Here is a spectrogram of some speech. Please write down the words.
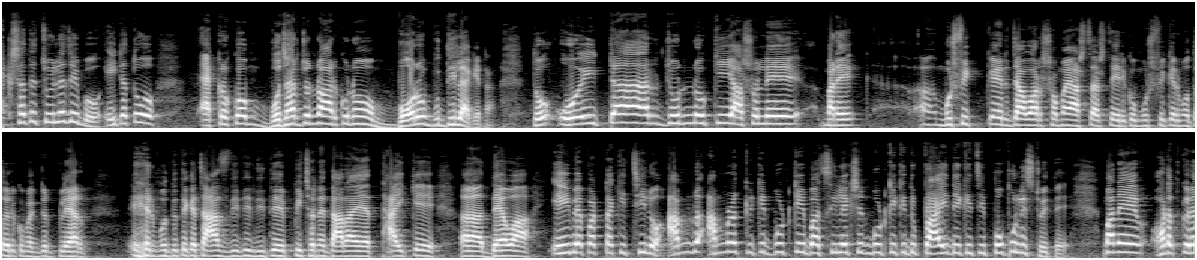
একসাথে চলে যাব এইটা তো একরকম বোঝার জন্য আর কোনো বড় বুদ্ধি লাগে না। তো ওইটার জন্য কি আসলে মানে মুশফিকের যাওয়ার সময় আস্তে আস্তে এরকম মুশফিকের মতো এরকম একজন প্লেয়ার এর মধ্যে থেকে চান্স দিতে দিতে, পিছনে দাঁড়ায়, থাইকে দেওয়া, এই ব্যাপারটা কি ছিল? আমরা আমরা ক্রিকেট বোর্ডকে বা সিলেকশন বোর্ডকে কিন্তু প্রায় দেখেছি পপুলিস্ট হইতে। মানে হঠাৎ করে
